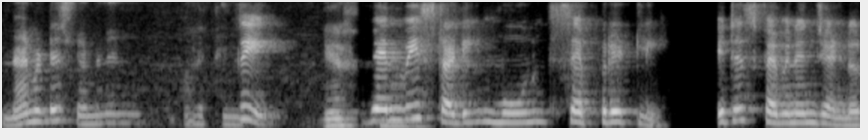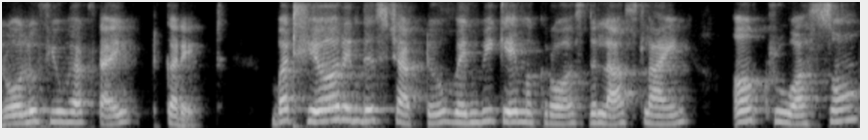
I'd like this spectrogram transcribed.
Ma'am, it is feminine, I think. See, Yes. when we study moon separately, it is feminine gender. All of you have typed correct. But here in this chapter, when we came across the last line, un croissant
